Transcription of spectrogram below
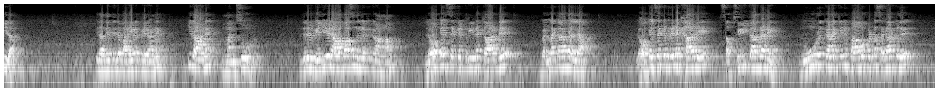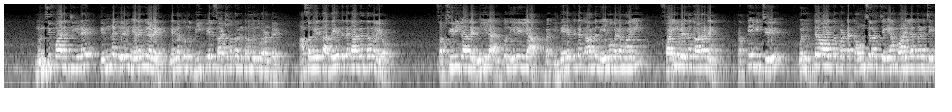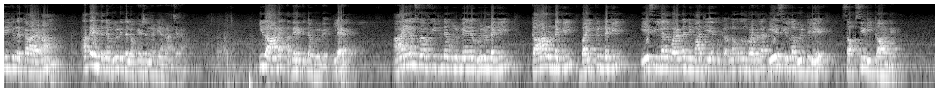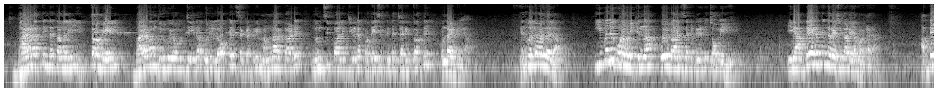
ഇതാ. ഇത് അദ്ദേഹത്തിന്റെ ഭാര്യയുടെ പേരാണ്. ഇതാണ് മൻസൂർ. ഇതിലൊരു വലിയൊരു ആഭാസം നിങ്ങൾക്ക് കാണണം. ലോക്കൽ സെക്രട്ടറിയുടെ കാർഡ് വെള്ള കാർഡല്ല ലോക്കൽ സെക്രട്ടറിയുടെ കാർഡ് സബ്സിഡി കാർഡാണ്. നൂറുകണക്കിന് പാവപ്പെട്ട സഖാക്കൾ മുനിസിപ്പാലിറ്റിയുടെ തിണ്ണ കീഴിൽ ഞെരങ്ങുകയാണ്. ഞങ്ങൾക്കൊന്ന് ബി പി എൽ സാക്ഷ്യപത്രം കിട്ടണം എന്ന് പറഞ്ഞിട്ട്. ആ സമയത്ത് അദ്ദേഹത്തിന്റെ കാർഡ് എന്താണെന്നറിയോ? സബ്സിഡി കാർഡ് നീല ഇപ്പൊ നീലയില്ല. ഇദ്ദേഹത്തിന്റെ കാർഡ് നിയമപരമായി ഫൈൻ വരുന്ന കാർഡാണ് പ്രത്യേകിച്ച് ഒരു ഉത്തരവാദിത്തപ്പെട്ട കൗൺസിലർ ചെയ്യാൻ പാടില്ലാത്തതാണ് ചെയ്തിരിക്കുന്നത്. കാരണം അദ്ദേഹത്തിന്റെ വീടിന്റെ ലൊക്കേഷൻ കണ്ടി ഞാൻ കാണിച്ചു തരാം. ഇതാണ് അദ്ദേഹത്തിന്റെ വീട് ഇല്ലേ? ആയിരം സ്ക്വയർ ഫീറ്റിന്റെ മേലെ വീടുണ്ടെങ്കിൽ കാർ ഉണ്ടെങ്കിൽ ബൈക്ക് ഉണ്ടെങ്കിൽ എ സി ഇല്ല എന്ന് പറയേണ്ട ഇനി മാറ്റി നമുക്കൊന്നും പറയാൻ പറ്റില്ല. എ സി ഉള്ള വീട്ടിലെ സബ്സിഡി കാർഡ് ഭരണത്തിന്റെ തണലിൽ ഇത്രമേൽ ഭരണം ദുരുപയോഗം ചെയ്ത ഒരു ലോക്കൽ സെക്രട്ടറി മണ്ണാർക്കാട് മുനിസിപ്പാലിറ്റിയുടെ പ്രദേശത്തിന്റെ ചരിത്രത്തിൽ ഉണ്ടായിട്ടില്ല. ഇത് വെറുതെ പറയുന്നതല്ല. ഇവന് കൂടെ പിടിക്കുന്ന ഒരു ബ്രാഞ്ച് സെക്രട്ടറി ഉണ്ട് ചൊമ്മയിൽ ഇനി അദ്ദേഹത്തിന്റെ റേഷൻ കാർഡ് ഞാൻ പറഞ്ഞുതരാം. അദ്ദേഹം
